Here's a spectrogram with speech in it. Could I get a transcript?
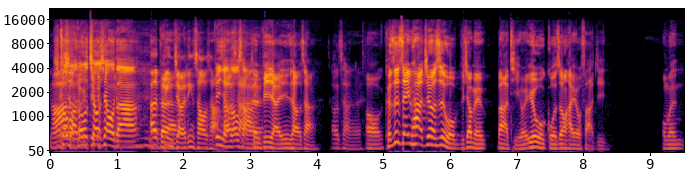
头发都翘翘的啊，他的鬓角一定超长，鬓角超长，鬓角一定超长。超长了哦，可是这一趴就是我比较没办法体会，因为我国中还有发金，我们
